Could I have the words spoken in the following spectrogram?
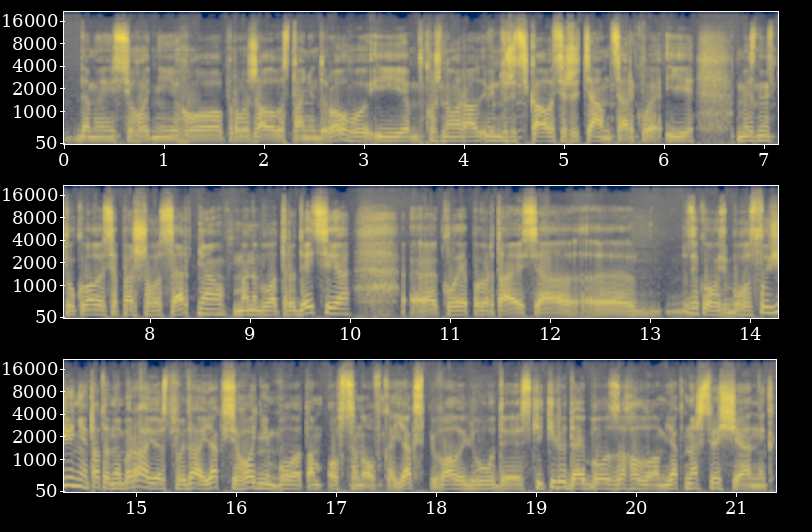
де ми сьогодні його проважали в останню дорогу. І кожного разу він дуже цікавився життям церкви. І ми з ним спілкувалися 1 серпня. У мене була традиція, е, коли я повертаюся е, з якогось богослужіння, тато набираю і розповідаю, як сьогодні була там обстановка, як співали люди, скільки людей було загалом, як наш священник.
